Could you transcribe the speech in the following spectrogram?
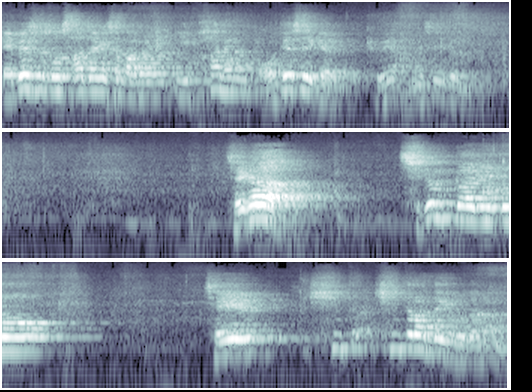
에베소서 4장에서 말하는 이 화는 어디서 얘기해요? 교회 안에서 이런 제가 지금까지도 제일 힘들, 힘들어한다기보다는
